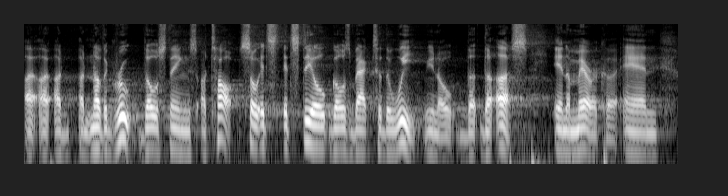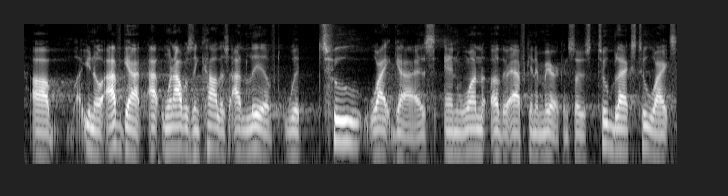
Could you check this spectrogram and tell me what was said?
a, a, another group. Those things are taught. So it's, it still goes back to the we, you know, the, the us in America. And, uh, you know, I've got, I, when I was in college, I lived with two white guys and one other African American. So there's two blacks, two whites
